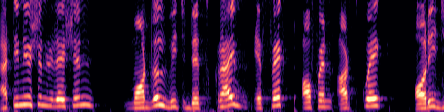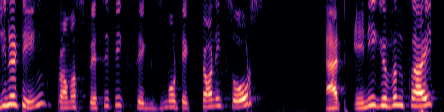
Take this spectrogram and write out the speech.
attenuation relation model which describes effect of an earthquake originating from a specific seismotectonic source at any given site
